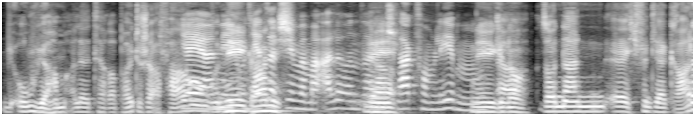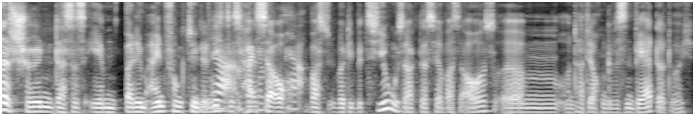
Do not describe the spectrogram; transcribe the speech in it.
wie, oh, wir haben alle therapeutische Erfahrungen. Ja, ja, und nee, Nee, und gar jetzt nicht. erzählen wir mal alle unseren Nee. Schlag vom Leben. Nee, genau. Ja, sondern äh, ich finde ja gerade schön, dass es eben bei dem einen funktioniert nicht. Ja, das heißt dem- ja auch ja. was über die Beziehung, sagt das ja was aus ähm, und hat ja auch einen gewissen Wert dadurch.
